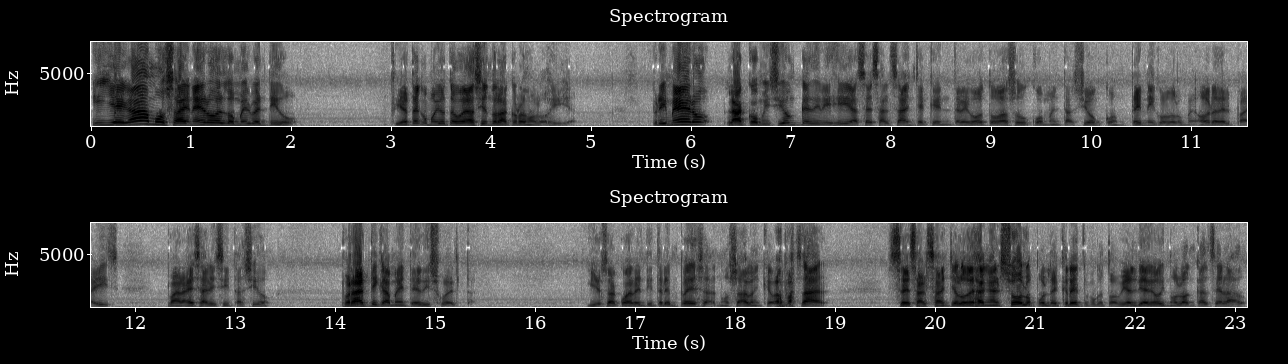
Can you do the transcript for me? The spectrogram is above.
Y llegamos a enero del 2022. Fíjate cómo yo te voy haciendo la cronología. Primero, la comisión que dirigía César Sánchez, que entregó toda su documentación con técnicos de los mejores del país para esa licitación, prácticamente disuelta. Y esas 43 empresas no saben qué va a pasar. César Sánchez lo dejan al solo por decreto, porque todavía el día de hoy no lo han cancelado.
